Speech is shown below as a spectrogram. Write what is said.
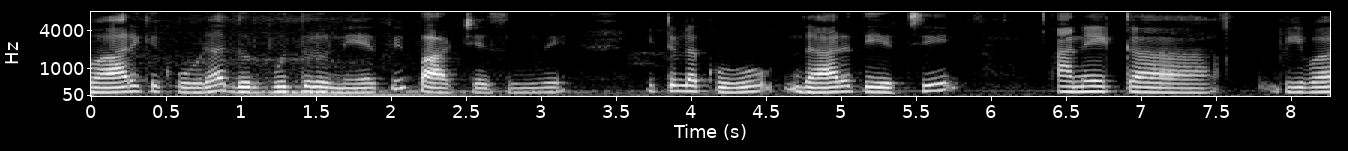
వారికి కూడా దుర్బుద్ధులు నేర్పి పాడు చేసింది. ఇటులకు దారి తీర్చి అనేక వివా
